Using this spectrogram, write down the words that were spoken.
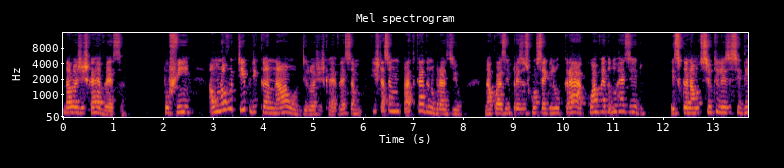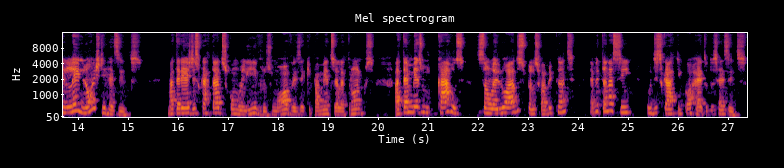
da logística reversa. Por fim, há um novo tipo de canal de logística reversa que está sendo praticado no Brasil, na qual as empresas conseguem lucrar com a venda do resíduo. Esse canal se utiliza-se de leilões de resíduos. Materiais descartados como livros, móveis, equipamentos eletrônicos, até mesmo carros são leiloados pelos fabricantes, evitando assim o descarte incorreto dos resíduos.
